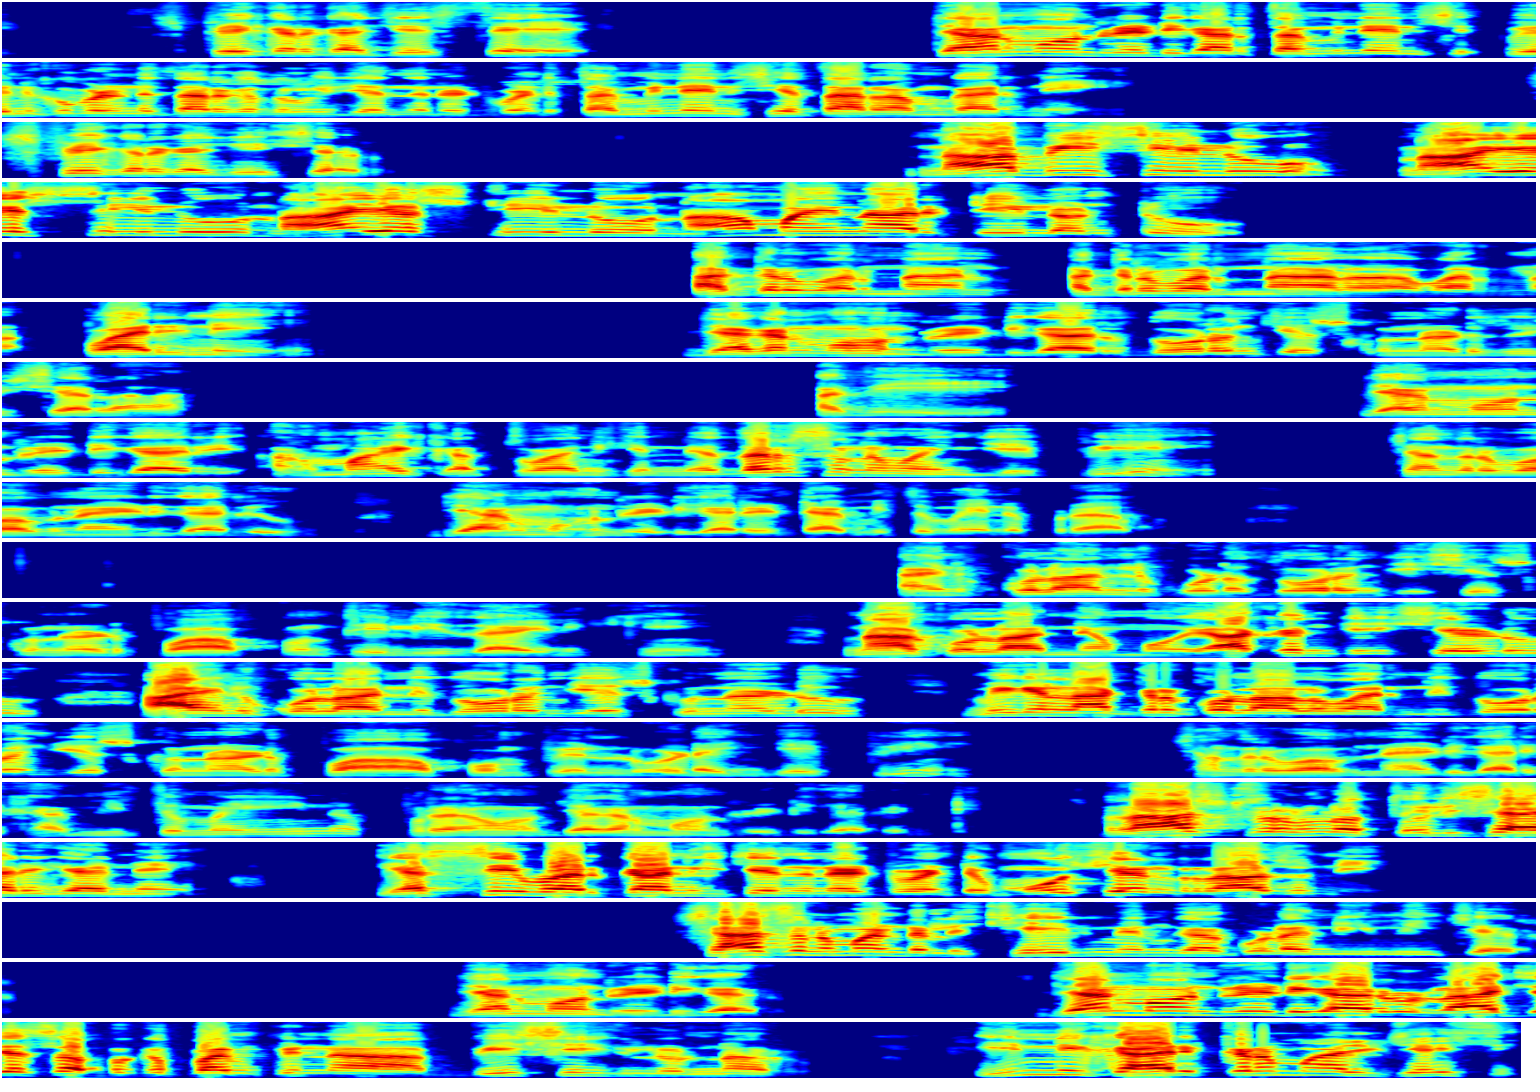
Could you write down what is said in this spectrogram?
స్పీకర్గా చేస్తే జగన్మోహన్ రెడ్డి గారు తమ్మినేని వెనుకబడిన తరగతులకు చెందినటువంటి తమ్మినేని సీతారాం గారిని స్పీకర్గా చేశారు. నా బీసీలు నా ఎస్సీలు నా ఎస్టీలు నా మైనారిటీలు అంటూ అగ్రవర్ణ అగ్రవర్ణాల వర్ణ వారిని జగన్మోహన్ రెడ్డి గారు దూరం చేసుకున్నాడు చూశారా? అది జగన్మోహన్ రెడ్డి గారి అమాయకత్వానికి నిదర్శనం అని చెప్పి చంద్రబాబు నాయుడు గారు జగన్మోహన్ రెడ్డి గారు అంటే అమితమైన ప్రేమ. ఆయన కులాన్ని కూడా దూరం చేసేసుకున్నాడు పాపం తెలియదు ఆయనకి. నా కులాన్ని అమ్మో ఏకం చేశాడు ఆయన కులాన్ని దూరం చేసుకున్నాడు మిగిలిన అగ్ర కులాల వారిని దూరం చేసుకున్నాడు పాపం పిల్లోడని చెప్పి చంద్రబాబు నాయుడు గారికి అమితమైన ప్రేమ జగన్మోహన్ రెడ్డి గారండి. రాష్ట్రంలో తొలిసారిగానే ఎస్సీ వర్గానికి చెందినటువంటి మోషన్ రాజుని శాసన మండలి చైర్మన్గా కూడా నియమించారు జగన్మోహన్ రెడ్డి గారు. జగన్మోహన్ రెడ్డి గారు రాజ్యసభకు పంపిన బీసీలు ఉన్నారు. ఇన్ని కార్యక్రమాలు చేసి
